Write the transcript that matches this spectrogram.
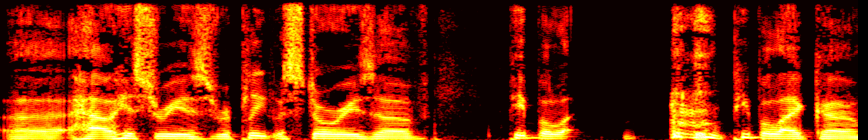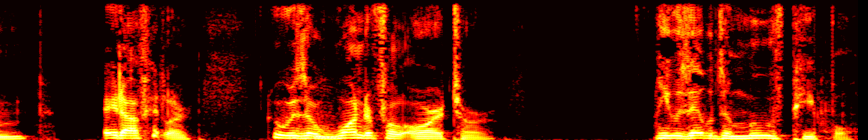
uh, how history is replete with stories of people, people like um, Adolf Hitler, who was a wonderful orator he was able to move people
